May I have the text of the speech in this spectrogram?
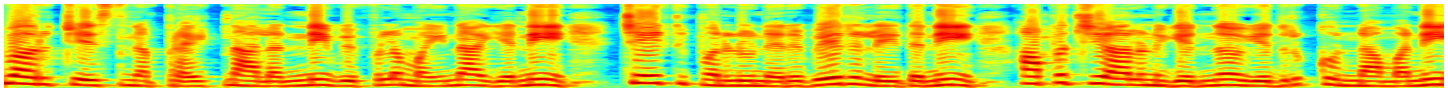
వారు చేసిన ప్రయత్నాలన్నీ విఫలమైనాయని చేతి పనులు నెరవేరలేదని అపజయాలను ఎన్నో ఎదుర్కొన్నామని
